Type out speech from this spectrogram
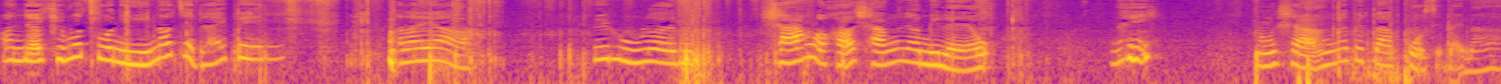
อันยาคิดว่าตัวนี้น่าจะได้เป็น อะไรอะ ไม่รู้เลย ช้างเหรอคะ ช้างจะมีแล้ว นี่น้องช้างได้เป็นตาโกรธเสียดายมาก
